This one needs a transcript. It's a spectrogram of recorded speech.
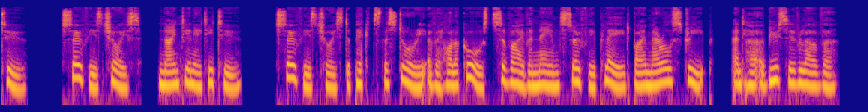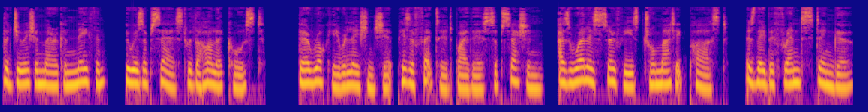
2. Sophie's Choice, 1982. Sophie's Choice depicts the story of a Holocaust survivor named Sophie played by Meryl Streep, and her abusive lover, the Jewish American Nathan, who is obsessed with the Holocaust. Their rocky relationship is affected by this obsession, as well as Sophie's traumatic past, as they befriend Stingo,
